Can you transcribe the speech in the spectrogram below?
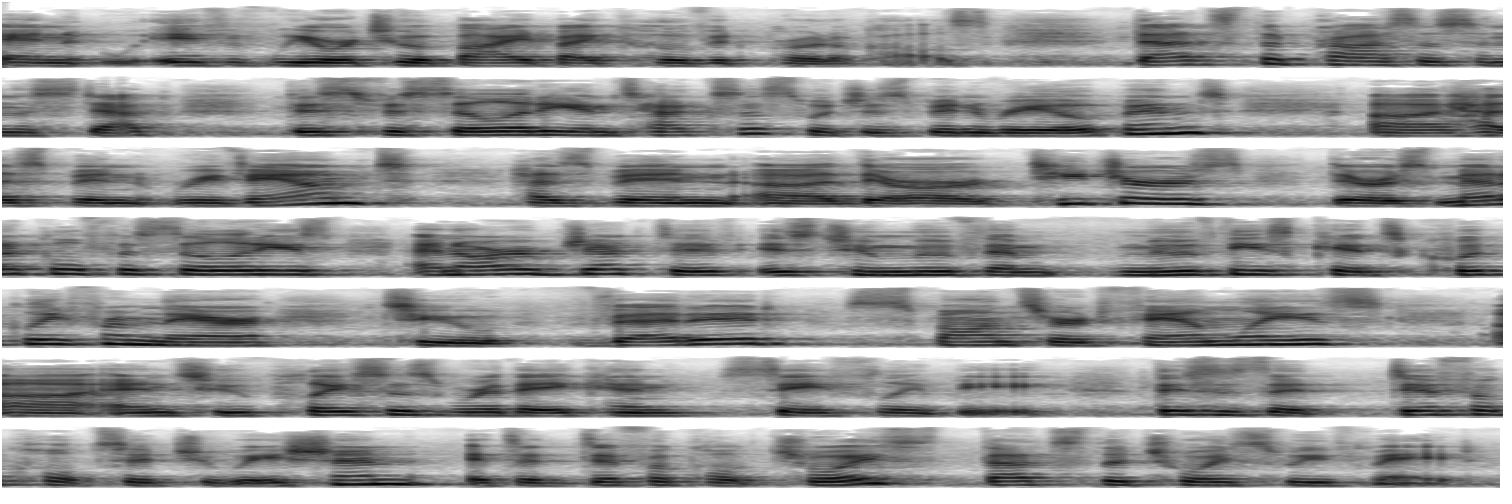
and if we were to abide by COVID protocols. That's the process and the step. This facility in Texas, which has been reopened, uh, has been revamped, has been, uh, there are teachers, there is medical facilities, and our objective is to move them, move these kids quickly from there to vetted, sponsored families, uh, and to places where they can safely be. This is a difficult situation. It's a difficult choice. That's the choice we've made.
